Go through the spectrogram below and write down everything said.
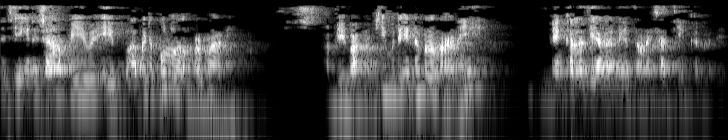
ඒක නිසා අපි අපිට පුළුවන් ප්‍රමාණය අපි වගකීමට එන ප්‍රමාණය මේ කළ තියාගන්න එක තමයි සත්‍යයෙන් කරලා දෙන්නේ.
